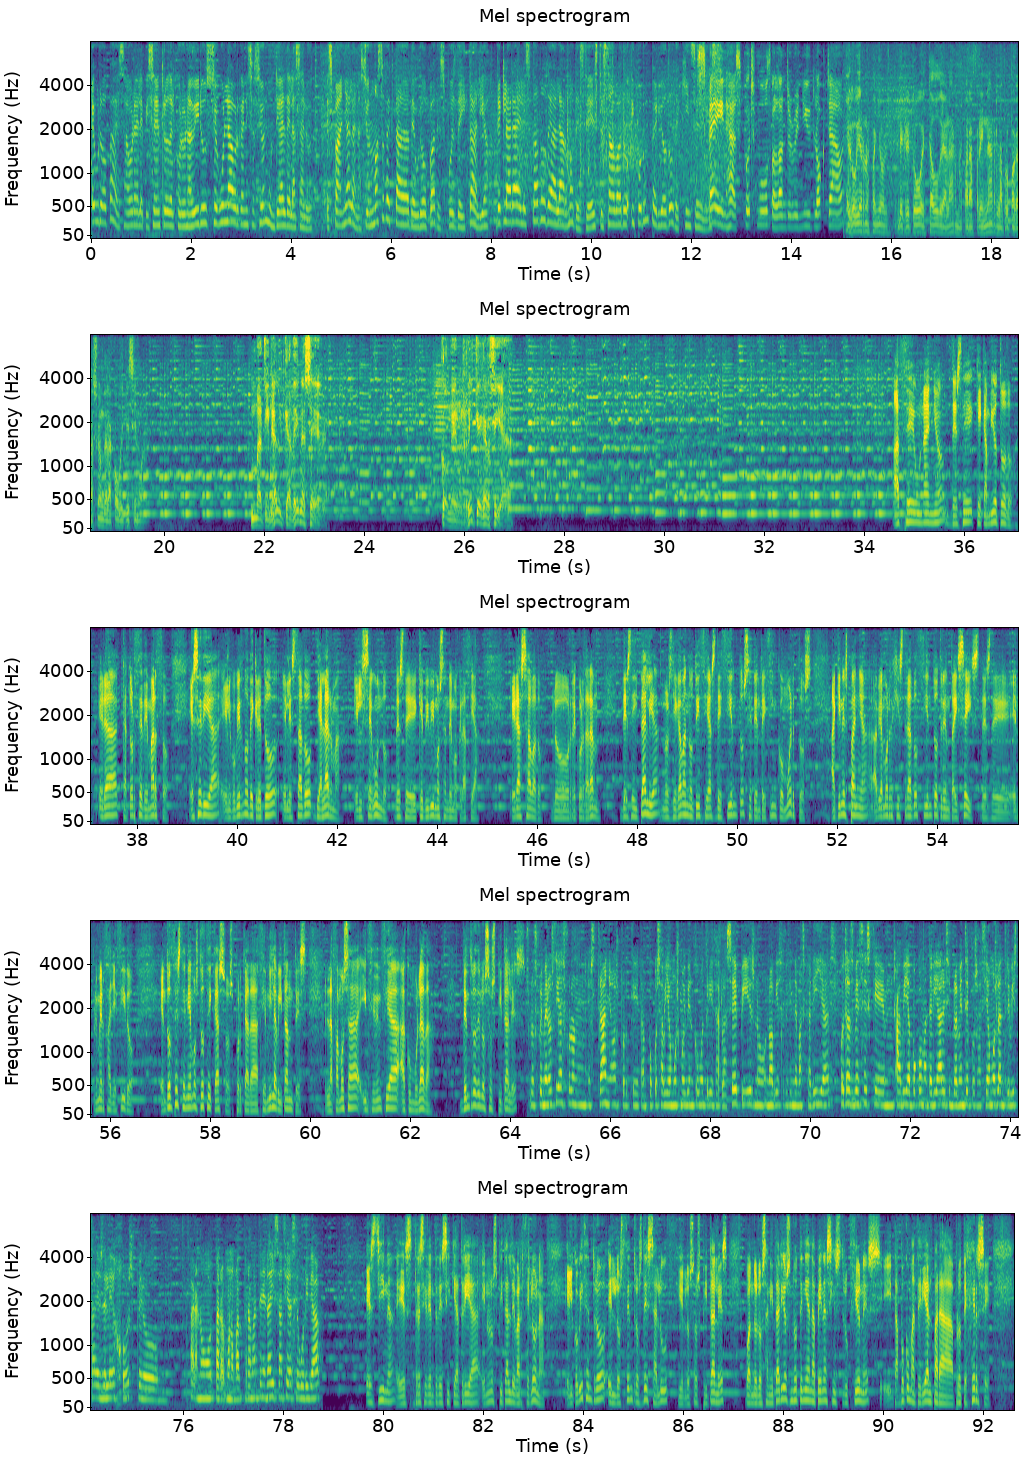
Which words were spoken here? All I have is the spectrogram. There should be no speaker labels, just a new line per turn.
Europa es ahora el epicentro del coronavirus según la Organización Mundial de la Salud. España, la nación más afectada de Europa después de Italia, declara el estado de alarma desde este sábado y por un periodo de 15 días.
El gobierno español decretó estado de alarma para frenar la propagación de la COVID-19.
Matinal Cadena Ser. Con Enrique García.
Hace un año desde que cambió todo. Era 14 de marzo. Ese día el gobierno decretó el estado de alarma, el segundo desde que vivimos en democracia. Era sábado, lo recordarán. Desde Italia nos llegaban noticias de 175 muertos. Aquí en España habíamos registrado 136 desde el primer fallecido. Entonces teníamos 12 casos por cada 100.000 habitantes, la famosa incidencia acumulada, Dentro de los hospitales.
Los primeros días fueron extraños porque tampoco sabíamos muy bien cómo utilizar las EPIs, no, no había suficiente mascarillas. Otras veces que mm, había poco material y simplemente pues hacíamos la entrevista desde lejos, pero para no para bueno para mantener la distancia de seguridad
es Gina, es residente de psiquiatría en un hospital de Barcelona. El COVID entró en los centros de salud y en los hospitales cuando los sanitarios no tenían apenas instrucciones y tampoco material para protegerse.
